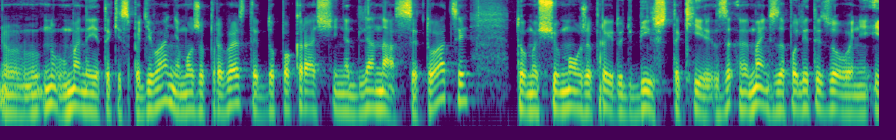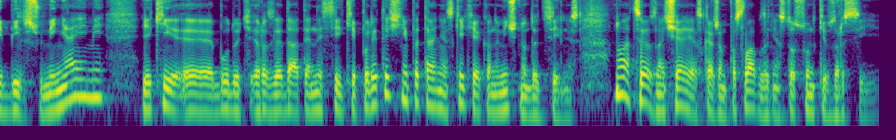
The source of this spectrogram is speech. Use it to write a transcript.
Ну, у мене є такі сподівання, може привести до покращення для нас ситуації, тому що може прийдуть більш такі менш заполітизовані і більш вміняємі, які е, будуть розглядати не стільки політичні питання, скільки економічну доцільність. Ну а це означає, скажімо, послаблення стосунків з Росією.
